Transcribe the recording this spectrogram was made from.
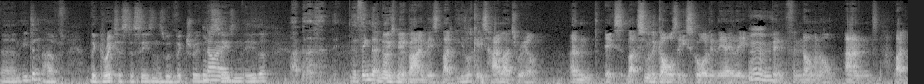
And he didn't have the greatest of seasons with victory this No. season either. But the, the thing that annoys me about him is like you look at his highlights reel, and it's like some of the goals that he scored in the A League Mm. have been phenomenal. And like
